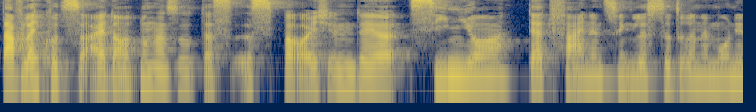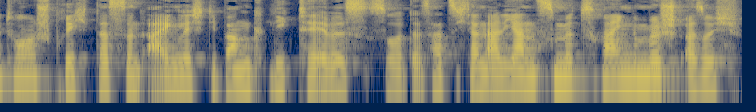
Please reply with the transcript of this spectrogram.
Da vielleicht kurz zur Einordnung, also das ist bei euch in der Senior Debt Financing Liste drin im Monitor, sprich, das sind eigentlich die Bank League Tables. So, das hat sich dann Allianz mit reingemischt. Also ich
